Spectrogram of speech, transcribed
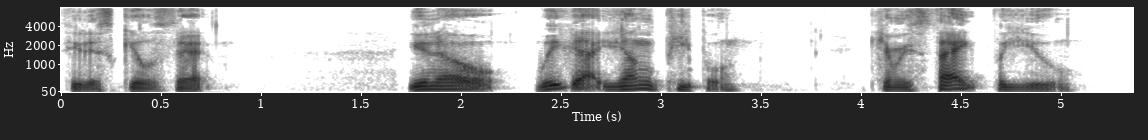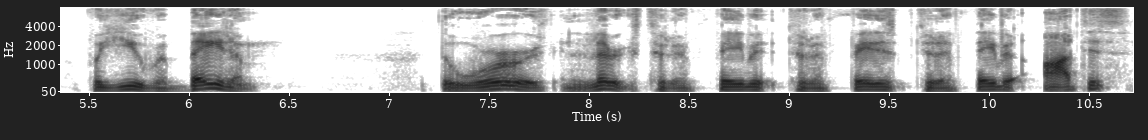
see their skill set. You know, we got young people can recite for you, for you verbatim, the words and lyrics to their favorite to their favorite to their favorite artist,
